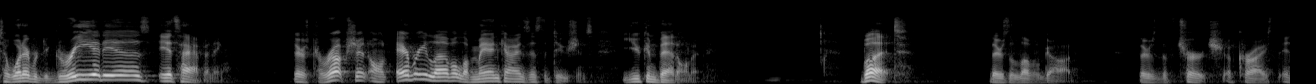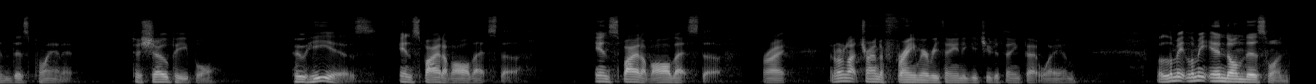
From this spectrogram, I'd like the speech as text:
to whatever degree it is, it's happening. There's corruption on every level of mankind's institutions. You can bet on it. But there's the love of God. There's the church of Christ in this planet to show people who He is in spite of all that stuff. In spite of all that stuff, right? And I'm not trying to frame everything to get you to think that way. I'm, but let me let me end on this one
